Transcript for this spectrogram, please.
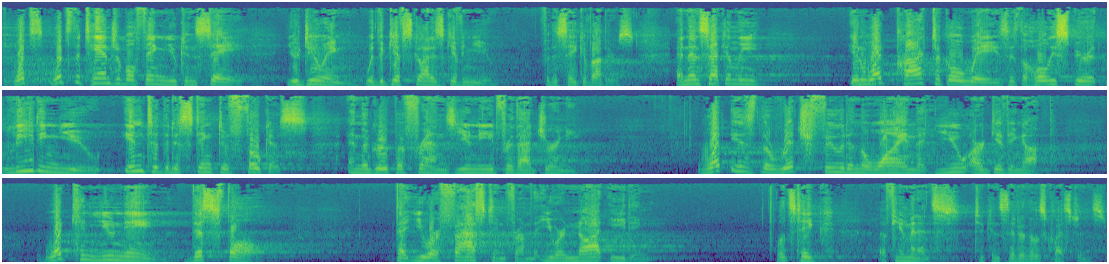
What's, what's the tangible thing you can say you're doing with the gifts God has given you for the sake of others? And then, secondly, in what practical ways is the Holy Spirit leading you into the distinctive focus and the group of friends you need for that journey? What is the rich food and the wine that you are giving up? What can you name this fall that you are fasting from, that you are not eating? Let's take a few minutes to consider those questions.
